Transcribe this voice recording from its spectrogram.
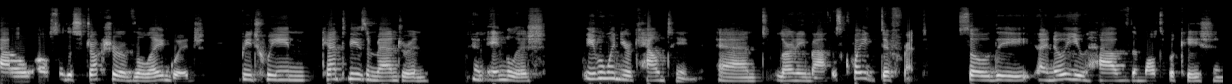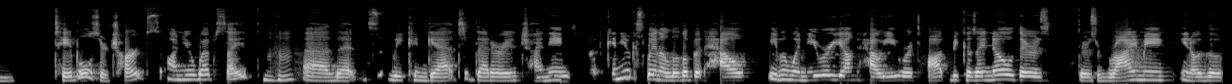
how also the structure of the language between Cantonese and Mandarin and English, even when you're counting and learning math, is quite different. So the I know you have the multiplication tables or charts on your website hmm uh, that we can get that are in Chinese. But can you explain a little bit how, even when you were young, how you were taught? Because I know there's there's rhyming, you know, the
